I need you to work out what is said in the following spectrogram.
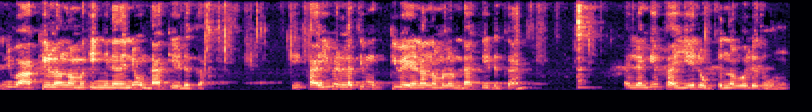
ഇനി ബാക്കിയുള്ള നമുക്ക് ഇങ്ങനെ തന്നെ ഉണ്ടാക്കിയെടുക്കാം. ഈ കൈ വെള്ളത്തിൽ മുക്കി വേണം നമ്മൾ ഉണ്ടാക്കിയെടുക്കാൻ. അല്ലെങ്കിൽ കയ്യിൽ ഒട്ടുന്ന പോലെ തോന്നും.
